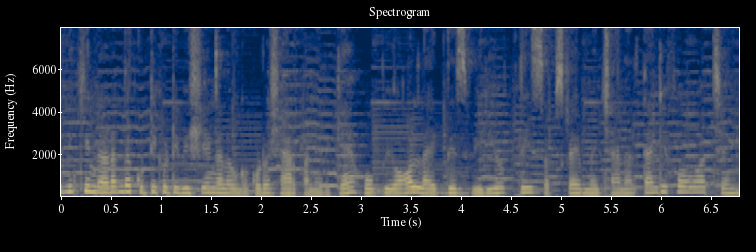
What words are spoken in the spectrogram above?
இன்றைக்கி நடந்த குட்டி குட்டி விஷயங்களை உங்கள் கூட ஷேர் பண்ணியிருக்கேன். Hope you all like this video please subscribe my channel thank you for வாட்சிங்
